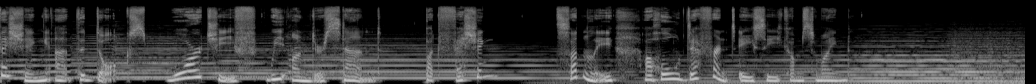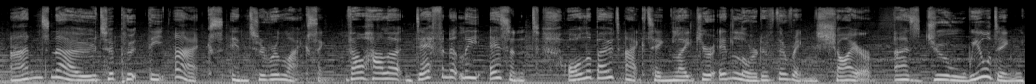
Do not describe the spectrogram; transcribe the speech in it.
fishing at the docks. War Chief, we understand. But fishing? Suddenly, a whole different AC comes to mind. And now to put the axe into relaxing. Valhalla definitely isn't all about acting like you're in Lord of the Rings Shire, as dual wielding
